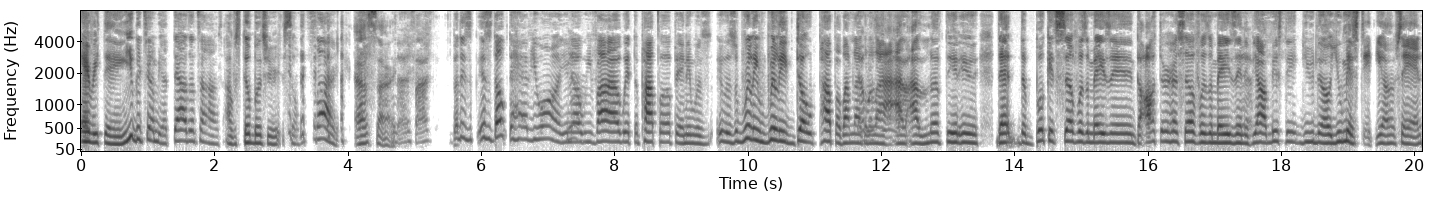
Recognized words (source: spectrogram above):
everything. You could tell me a thousand times. I would still butcher it. So sorry. I'm sorry. No, it's all But it's it's dope to have you on. You know, we vibe with the pop up, and it was it was a really really dope pop up. I'm not That gonna lie, really I, I loved it. it. That the book itself was amazing. The author herself was amazing. If y'all missed it, you know you missed it. You know what I'm saying?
